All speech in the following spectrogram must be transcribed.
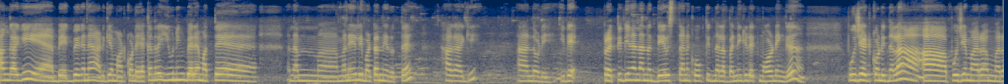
ಹಂಗಾಗಿ ಬೇಗ ಬೇಗನೆ ಅಡುಗೆ ಮಾಡಿಕೊಂಡೆ. ಯಾಕಂದರೆ ಈವ್ನಿಂಗ್ ಬೇರೆ ಮತ್ತೆ ನಮ್ಮ ಮನೆಯಲ್ಲಿ ಮಟನ್ ಇರುತ್ತೆ. ಹಾಗಾಗಿ ನೋಡಿ, ಇದೆ. ಪ್ರತಿದಿನ ನಾನು ದೇವಸ್ಥಾನಕ್ಕೆ ಹೋಗ್ತಿದ್ನಲ್ಲ, ಬನ್ನಿ ಗಿಡಕ್ಕೆ ಮಾರ್ನಿಂಗ್ ಪೂಜೆ ಇಟ್ಕೊಂಡಿದ್ನಲ್ಲ, ಆ ಪೂಜೆ ಮರ ಮರ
